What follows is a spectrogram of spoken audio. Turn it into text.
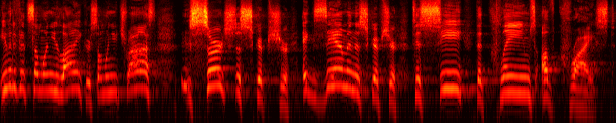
even if it's someone you like or someone you trust. Search the scripture, examine the scripture to see the claims of Christ,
